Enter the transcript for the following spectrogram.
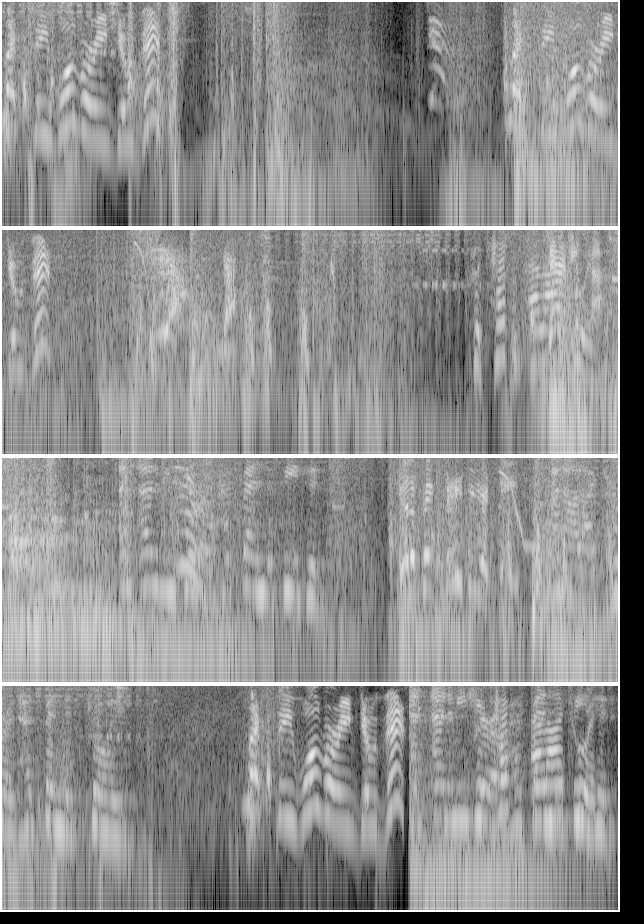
Let's see Wolverine do this! Let's see Wolverine do this! Protect ally Stabby turret. time! An enemy hero has been defeated. Gonna pick me for your team! An allied turret has been destroyed. Let's see Wolverine do this! An enemy hero Protect has been defeated. turret. defeated.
